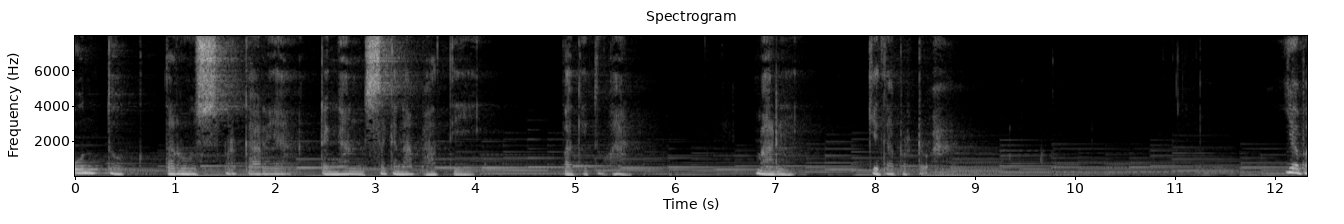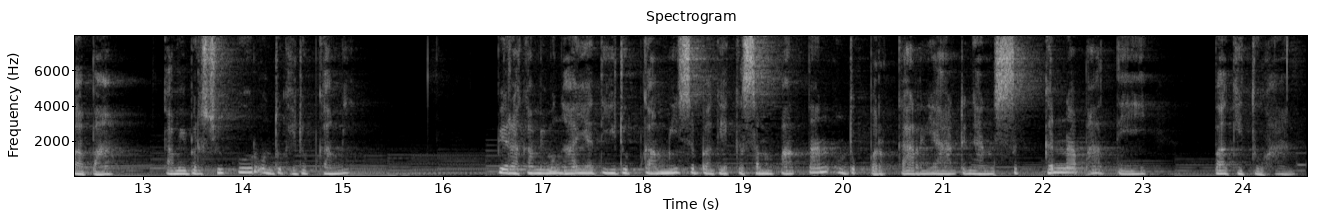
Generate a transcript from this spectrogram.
untuk terus berkarya dengan segenap hati bagi Tuhan. Mari kita berdoa. Ya Bapa, kami bersyukur untuk hidup kami. Biarlah kami menghayati hidup kami sebagai kesempatan untuk berkarya dengan segenap hati bagi Tuhan.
